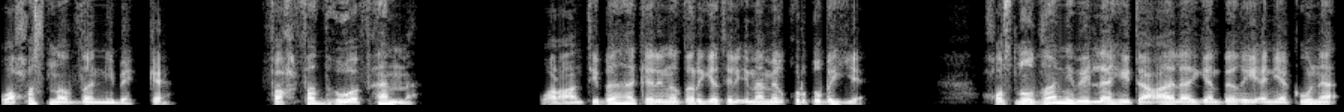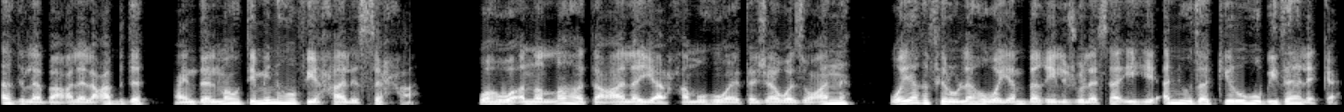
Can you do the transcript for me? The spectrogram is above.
وحسن الظن بك. فاحفظه وافهمه ورع انتباهك لنظرية الإمام القرطبي. حسن الظن بالله تعالى ينبغي أن يكون أغلب على العبد عند الموت منه في حال الصحة وهو أن الله تعالى يرحمه ويتجاوز عنه ويغفر له وينبغي لجلسائه أن يذكروه بذلك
